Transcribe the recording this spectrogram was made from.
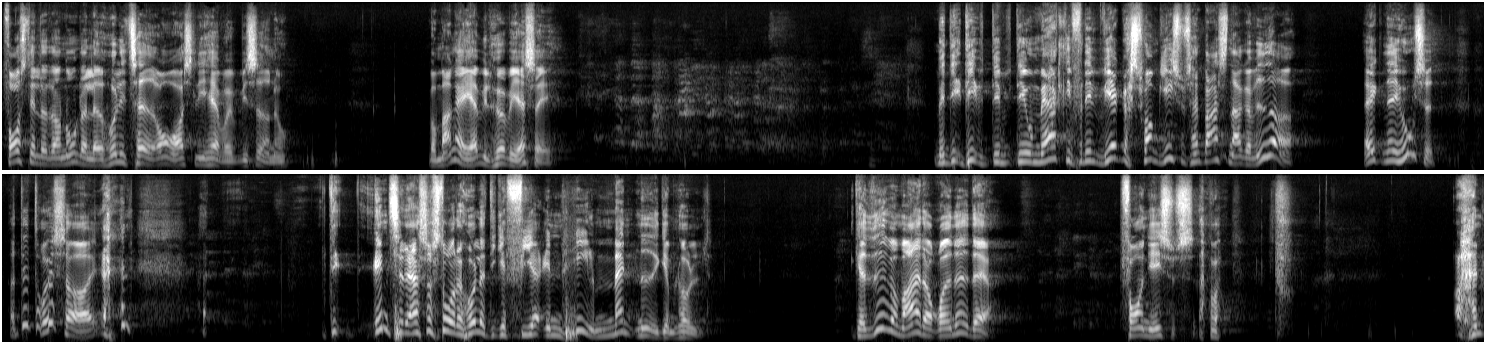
forestil dig, at der er nogen, der lavede hul i taget over os lige her, hvor vi sidder nu. Hvor mange af jer vil høre, hvad jeg sagde? Men det, det, det, det er jo mærkeligt, for det virker som om Jesus han bare snakker videre. Ikke? Nede i huset. Og det drysser. det, indtil der er så stort et hul, at de kan fire en hel mand ned igennem hullet. I kan vide, hvor meget der er rød ned der. Foran Jesus. Og han,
